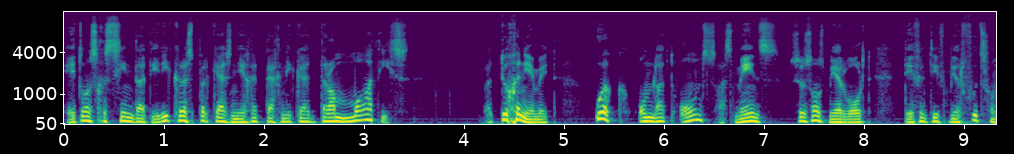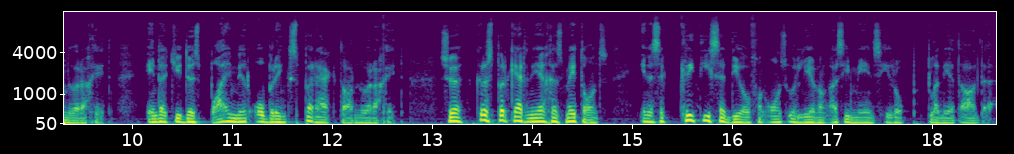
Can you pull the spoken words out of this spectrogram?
het ons gesien dat hierdie CRISPR-Cas9 tegnieke dramaties toegeneem het ook omdat ons as mens soos ons meer word definitief meer voedsel nodig het en dat jy dus baie meer opbrengs per hektaar nodig het. So CRISPR-Cas9 is met ons en is 'n kritiese deel van ons oorlewing as die mens hier op planeet Aarde.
